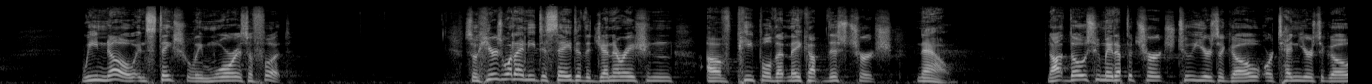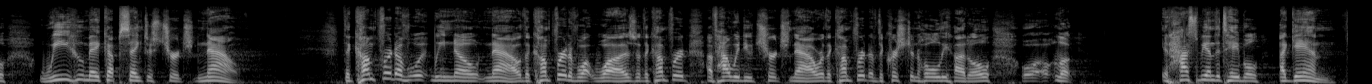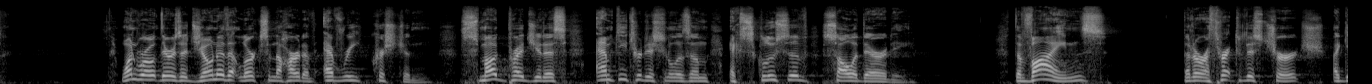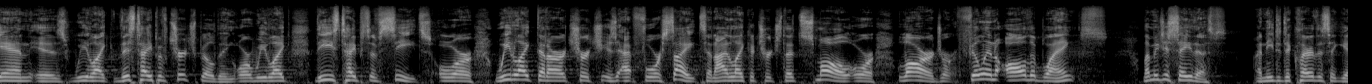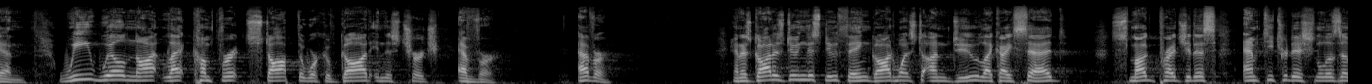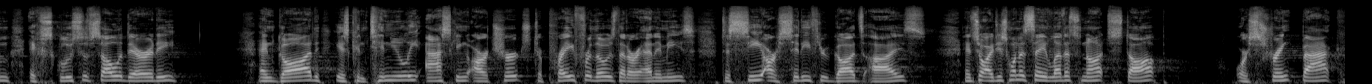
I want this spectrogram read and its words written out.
we know instinctually more is afoot. So here's what I need to say to the generation of people that make up this church now. Not those who made up the church two years ago or 10 years ago, we who make up Sanctus Church now. The comfort of what we know now, the comfort of what was, or the comfort of how we do church now, or the comfort of the Christian holy huddle, or, look, it has to be on the table again. One wrote, There is a Jonah that lurks in the heart of every Christian smug prejudice, empty traditionalism, exclusive solidarity. The vines that are a threat to this church, again, is we like this type of church building, or we like these types of seats, or we like that our church is at four sites, and I like a church that's small or large, or fill in all the blanks. Let me just say this. I need to declare this again. We will not let comfort stop the work of God in this church ever. Ever. And as God is doing this new thing, God wants to undo, like I said, smug prejudice, empty traditionalism, exclusive solidarity. And God is continually asking our church to pray for those that are enemies, to see our city through God's eyes. And so I just want to say, let us not stop or shrink back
